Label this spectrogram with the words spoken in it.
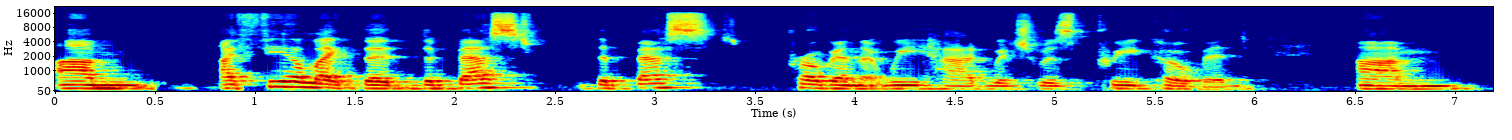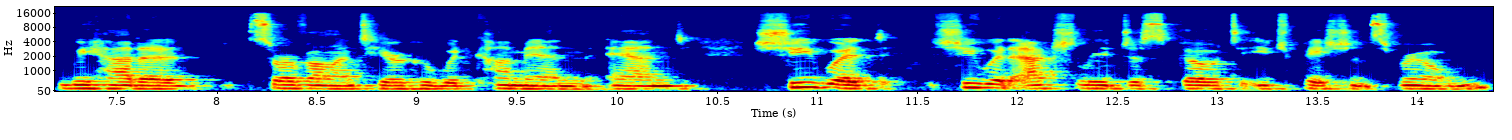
Um, I feel like the the best the best program that we had, which was pre-COVID, um, we had a SOAR volunteer who would come in and she would she would actually just go to each patient's room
